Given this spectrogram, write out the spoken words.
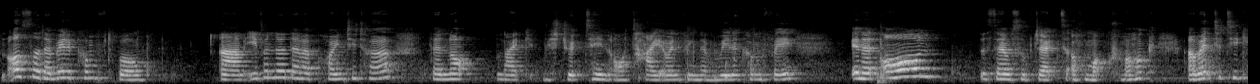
And also they're really comfortable. Um, even though they're a pointy toe they're not like restricting or tight or anything. They're really comfy. In and on the same subject of mock croc i went to tk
